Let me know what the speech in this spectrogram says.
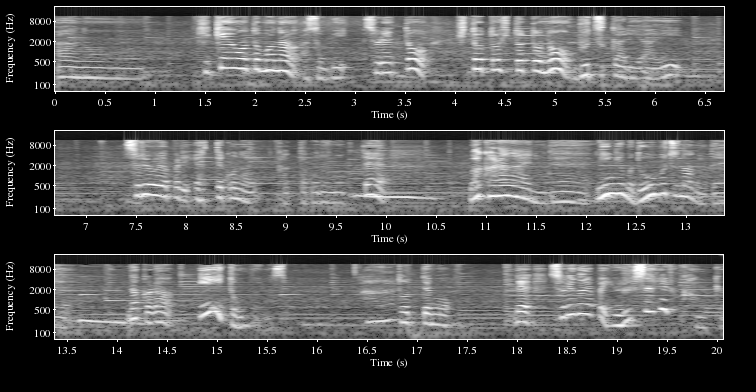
あの危険を伴う遊びそれと人と人とのぶつかり合いそれをやっぱりやってこないかった子供ってわからないので人間も動物なのでだからいいと思いますよ、とっても。でそれがやっぱり許される環境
